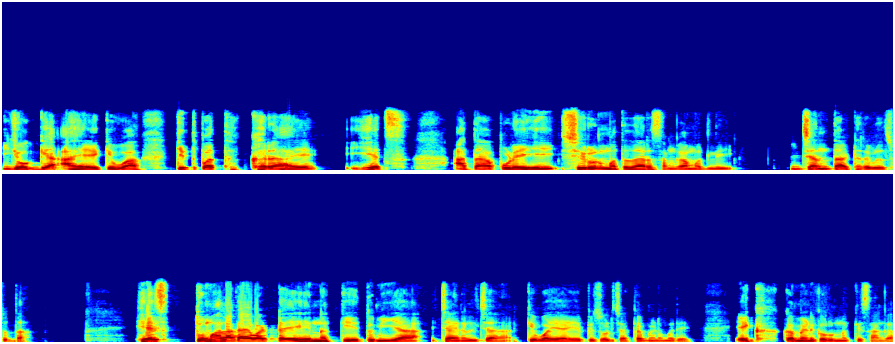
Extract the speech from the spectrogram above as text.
योग्य आहे किंवा कितपत खरं आहे हेच आता पुढे ही शिरूर मतदारसंघामधली जनता ठरवेल सुद्धा. हेच तुम्हाला काय वाटतंय हे नक्की तुम्ही या चॅनलच्या किंवा या एपिसोडच्या कमेंटमध्ये एक कमेंट करून नक्की सांगा.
